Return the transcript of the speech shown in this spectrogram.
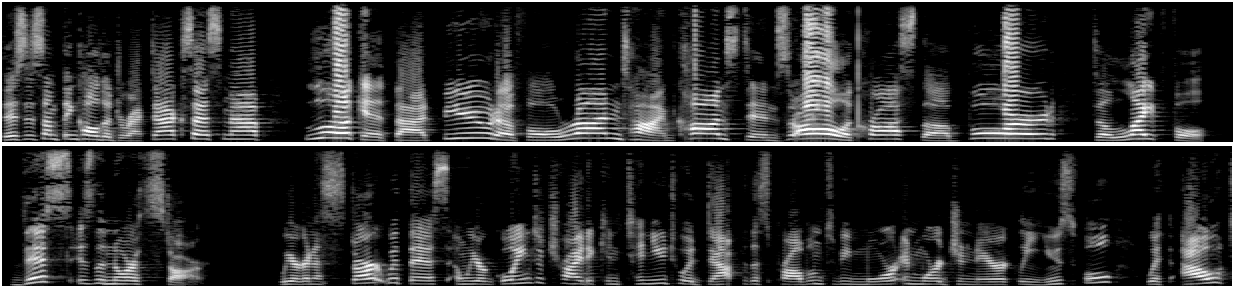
This is something called a direct access map. Look at that beautiful runtime constants all across the board. Delightful. This is the North Star. We are going to start with this and we are going to try to continue to adapt this problem to be more and more generically useful without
